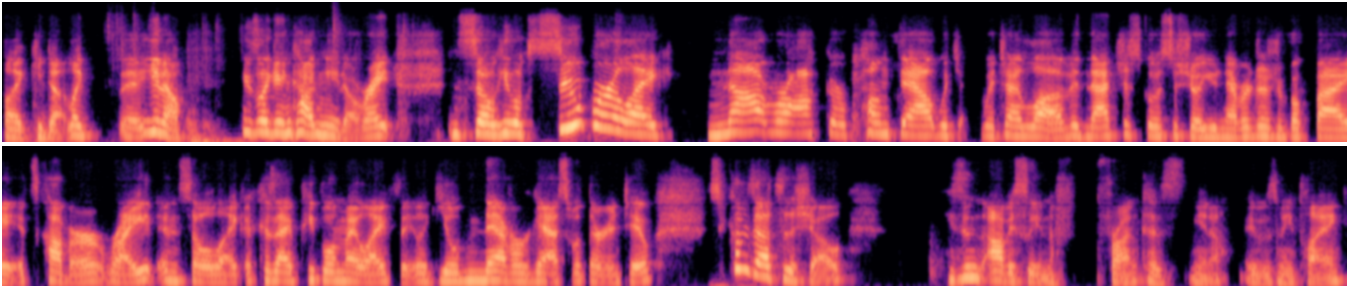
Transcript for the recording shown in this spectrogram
like he does like uh, you know he's like incognito right? And so he looks super like not rock or punked out which which i love and that just goes to show you never judge a book by its cover right? And so like because i have people in my life that like you'll never guess what they're into. So he comes out to the show. He's in obviously in the front because you know it was me playing.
